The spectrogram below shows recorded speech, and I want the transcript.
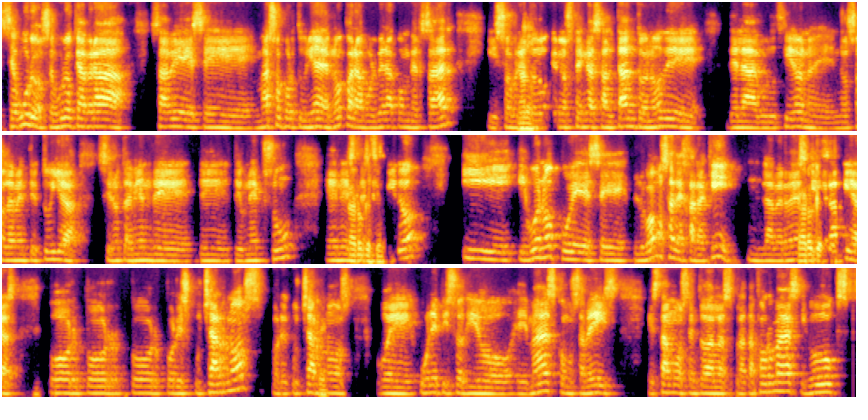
seguro, seguro que habrá, sabes, más oportunidades ¿no? para volver a conversar y sobre todo que nos tengas al tanto ¿no? de, de la evolución, no solamente tuya, sino también de, de, de UNEXU en este sentido. Y, bueno, pues eh, lo vamos a dejar aquí. La verdad es que, gracias por, por, por, escucharnos, por escucharnos eh, un episodio eh, más. Como sabéis, estamos en todas las plataformas, ebooks,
